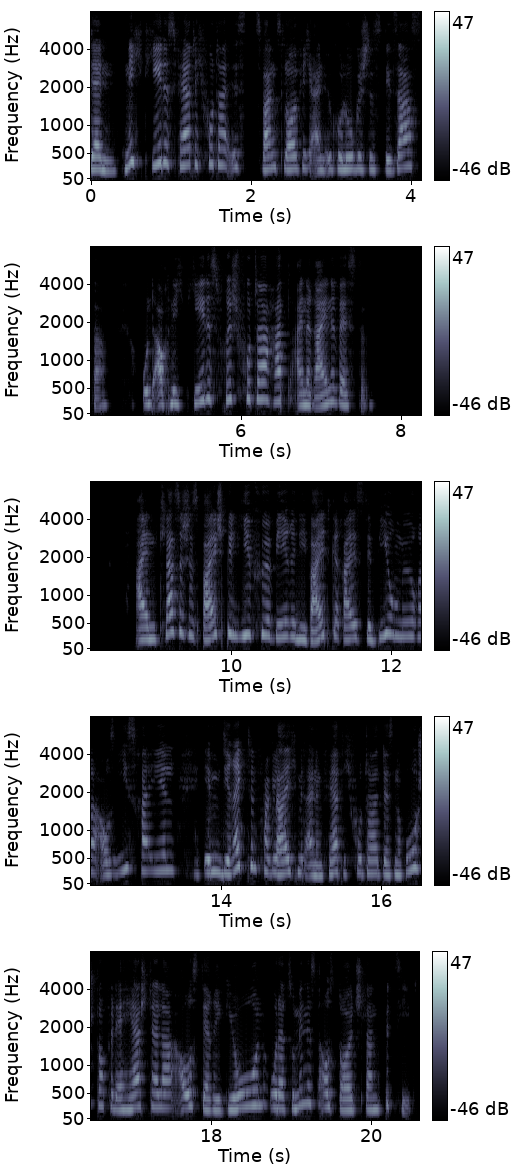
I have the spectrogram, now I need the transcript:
Denn nicht jedes Fertigfutter ist zwangsläufig ein ökologisches Desaster und auch nicht jedes Frischfutter hat eine reine Weste. Ein klassisches Beispiel hierfür wäre die weit gereiste Biomöhre aus Israel im direkten Vergleich mit einem Fertigfutter, dessen Rohstoffe der Hersteller aus der Region oder zumindest aus Deutschland bezieht.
